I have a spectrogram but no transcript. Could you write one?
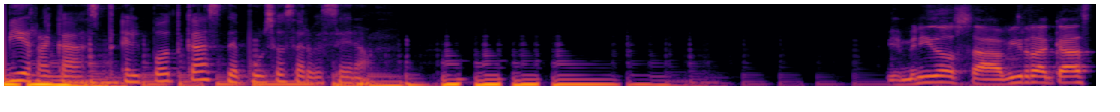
Birracast, el podcast de Pulso Cervecero. Bienvenidos a Birracast,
